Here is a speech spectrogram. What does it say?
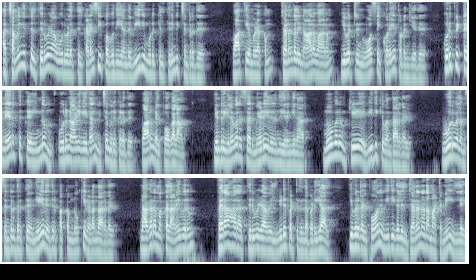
அச்சமயத்தில் திருவிழா ஊர்வலத்தில் கடைசி பகுதி அந்த வீதி முடுக்கில் திரும்பிச் சென்றது. வாத்திய முழக்கம் ஜனங்களின் ஆரவாரம் இவற்றின் ஓசை குறைய தொடங்கியது. குறிப்பிட்ட நேரத்துக்கு இன்னும் ஒரு நாழிகைதான் மிச்சம் இருக்கிறது. வாருங்கள் போகலாம் என்று இளவரசர் மேடையிலிருந்து இறங்கினார். மூவரும் கீழே வீதிக்கு வந்தார்கள். ஊர்வலம் சென்றதற்கு நேர் எதிர்ப்பக்கம் நோக்கி நடந்தார்கள். நகர மக்கள் அனைவரும் பெராஹார திருவிழாவில் ஈடுபட்டிருந்தபடியால் இவர்கள் போன வீதிகளில் ஜன நடமாட்டமே இல்லை.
